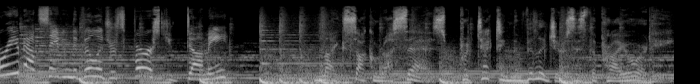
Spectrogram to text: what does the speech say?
Worry about saving the villagers first, you dummy. Like Sakura says, protecting the villagers is the priority.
